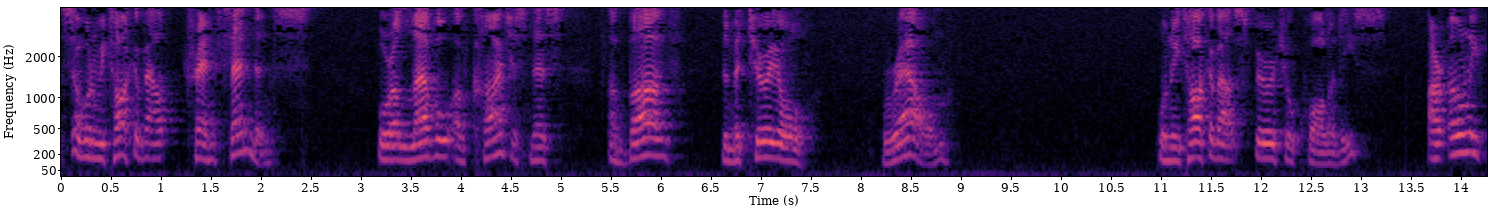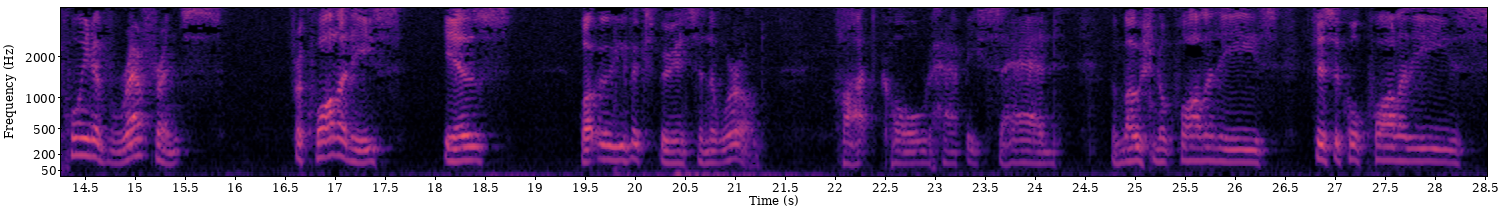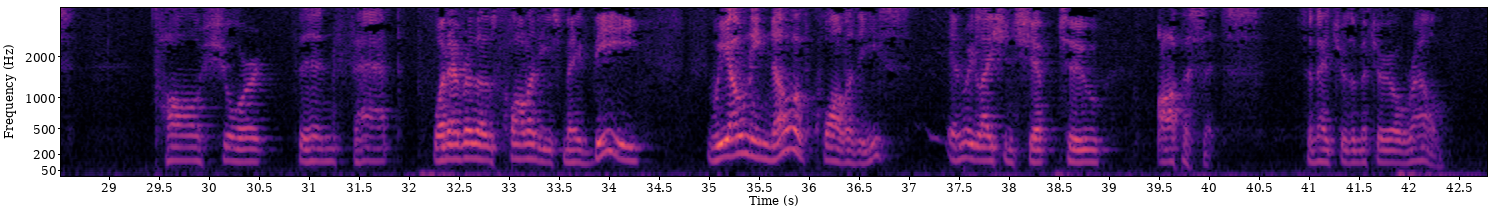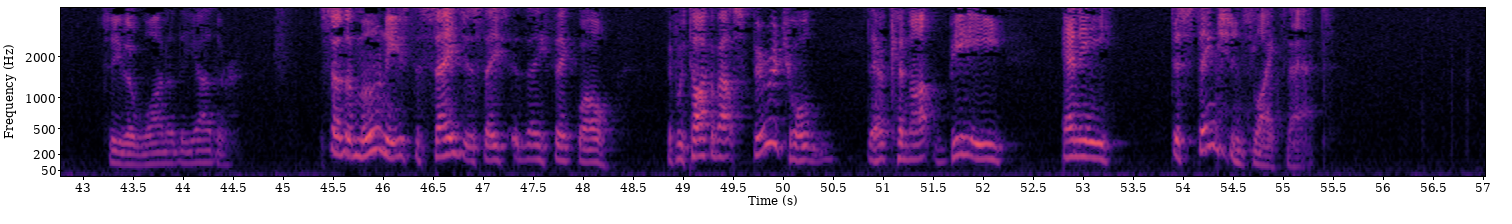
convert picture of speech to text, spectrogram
So when we talk about transcendence or a level of consciousness above the material realm, when we talk about spiritual qualities, our only point of reference for qualities is what we've experienced in the world. Hot, cold, happy, sad, emotional qualities, physical qualities, tall, short, thin, fat, whatever those qualities may be, we only know of qualities in relationship to opposites. It's the nature of the material realm. It's either one or the other. So the munis, the sages, they they think, well, if we talk about spiritual, there cannot be any distinctions like that.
